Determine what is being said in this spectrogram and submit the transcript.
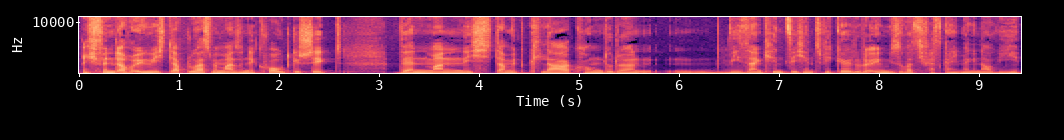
ich finde auch irgendwie, ich glaube, du hast mir mal so eine Quote geschickt, wenn man nicht damit klarkommt oder wie sein Kind sich entwickelt oder irgendwie sowas, ich weiß gar nicht mehr genau wie,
